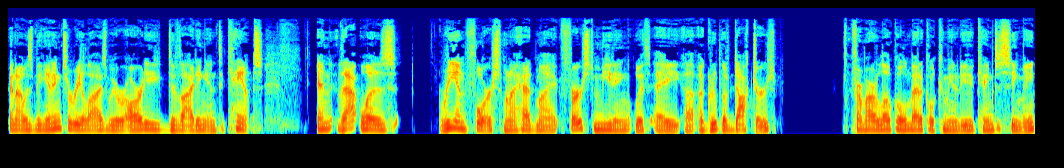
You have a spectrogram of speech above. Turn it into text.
And I was beginning to realize we were already dividing into camps. And that was reinforced when I had my first meeting with a, uh, a group of doctors from our local medical community who came to see me.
